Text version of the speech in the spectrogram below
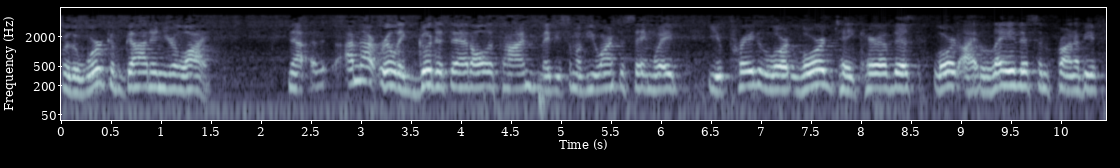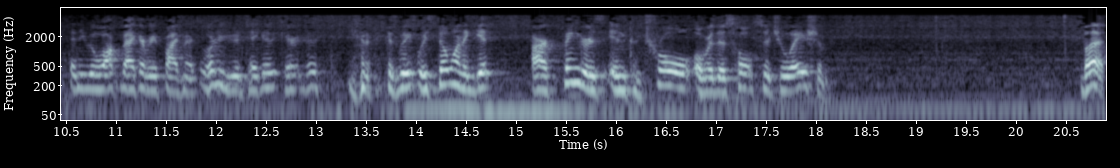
for the work of God in your life. Now, I'm not really good at that all the time. Maybe some of you aren't the same way. You pray to the Lord, Lord, take care of this. Lord, I lay this in front of you. And you walk back every five minutes. Lord, are you going to take care of this? Because we, we still want to get our fingers in control over this whole situation. But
